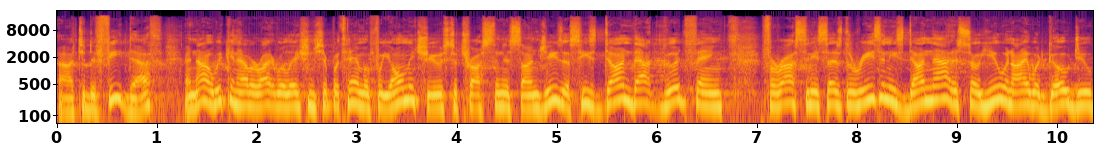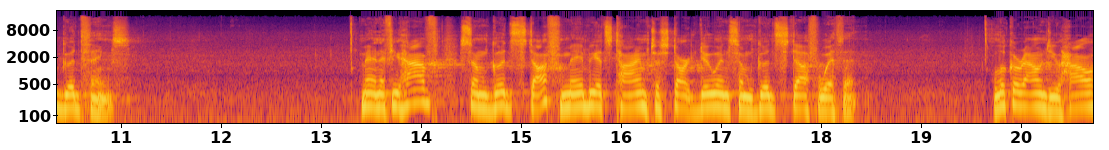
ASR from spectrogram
uh, to defeat death and now we can have a right relationship with him if we only choose to trust in his son Jesus. He's done that good thing for us and he says the reason he's done that is so you and I would go do good things. Man, if you have some good stuff, maybe it's time to start doing some good stuff with it. Look around you. How,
